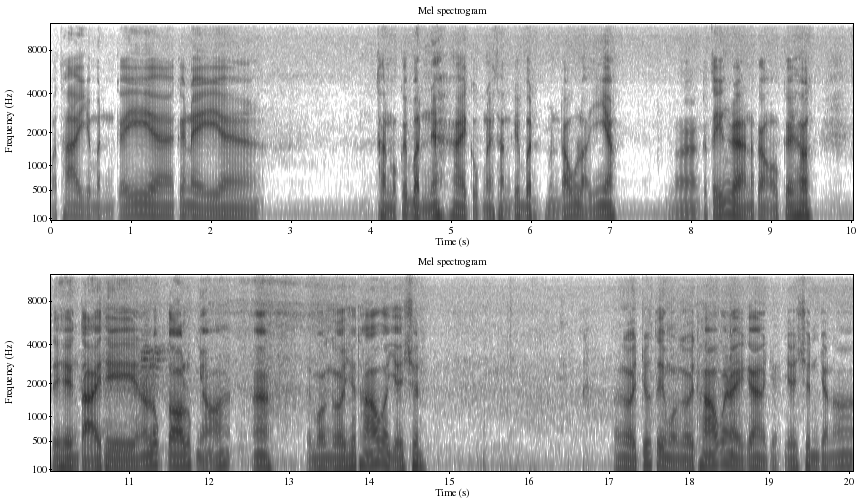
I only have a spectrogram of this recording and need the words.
mà thay cho mình cái à, cái này à, thành một cái bình nha. Hai cục này thành cái bình mình đấu lại với nhau. Là cái tiếng ra nó còn ok hơn. Thì hiện tại thì nó lúc to lúc nhỏ à, thì mọi người sẽ tháo ra vệ sinh. Mọi người trước tiên mọi người tháo cái này ra vệ sinh cho nó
